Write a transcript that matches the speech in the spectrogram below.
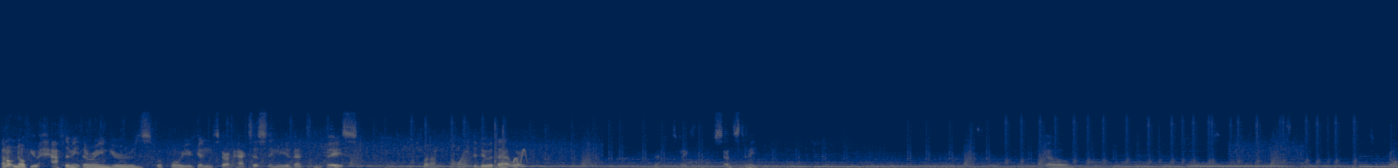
I don't know if you have to meet the Rangers before you can start accessing the events in the base, but I'm going to do it that way. Sense to me. Go. Go.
